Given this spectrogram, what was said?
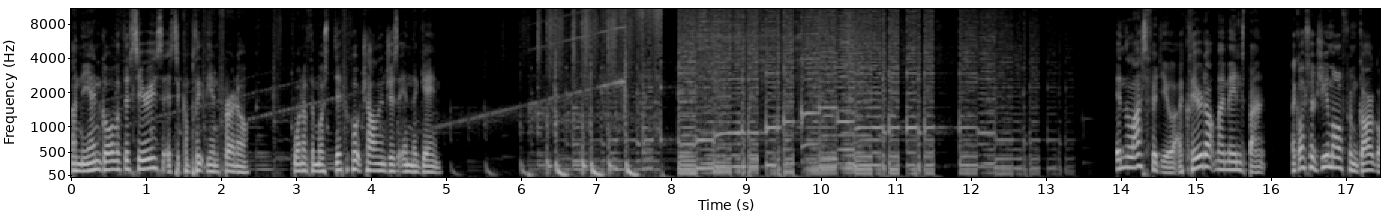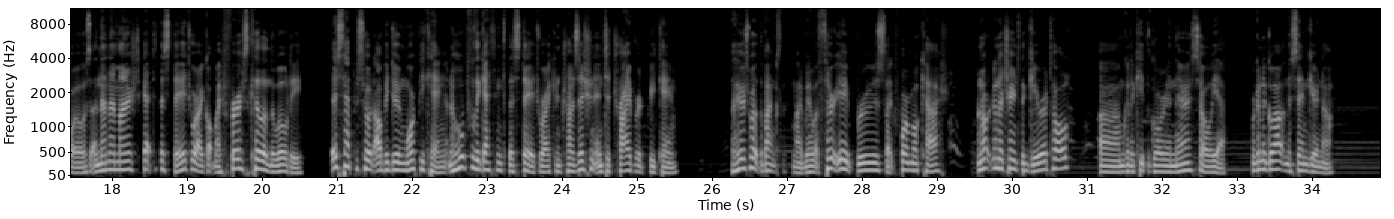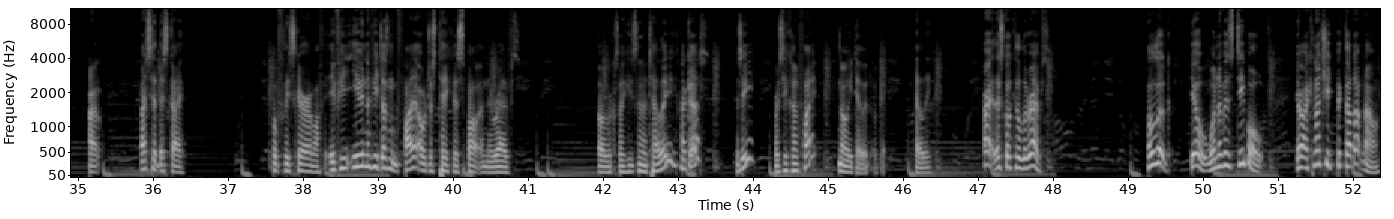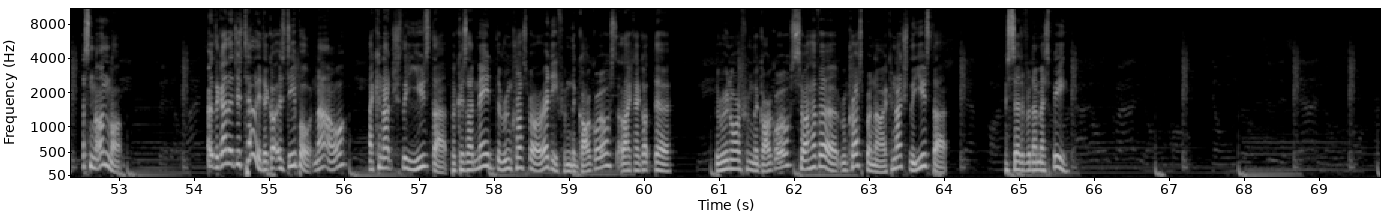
And the end goal of this series is to complete the Inferno, one of the most difficult challenges in the game. In the last video, I cleared out my mains bank, I got a Gmaul from Gargoyles, and then I managed to get to the stage where I got my first kill in the Wildy. This episode, I'll be doing more PKing, and hopefully getting to the stage where I can transition into Tribrid PKing. So here's what the bank's looking like. We have 38 brews, like 4 more cash. We're not going to change the gear at all. Uh, I'm going to keep the glory in there. So yeah, we're going to go out in the same gear now. Alright, let's hit this guy. Hopefully scare him off. If he, Even if he doesn't fight, I'll just take his spot in the revs. Oh, looks like he's in a telly, I guess. Is he? Or is he gonna fight? No, he didn't. Okay. Telly. Alright, let's go kill the revs. Oh, look. Yo, one of his D-bolt. Yo, I can actually pick that up now. That's an unlock. Oh, the guy that just tellied, I got his D-bolt. Now, I can actually use that because I made the rune crossbow already from the gargoyles. Like, I got the, the rune ore from the gargoyles. So I have a rune crossbow now. I can actually use that instead of an MSB.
